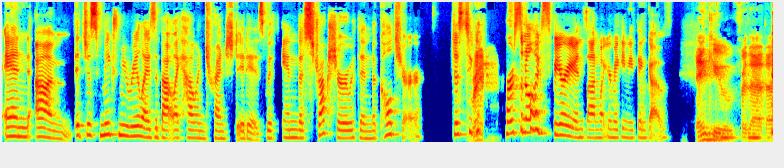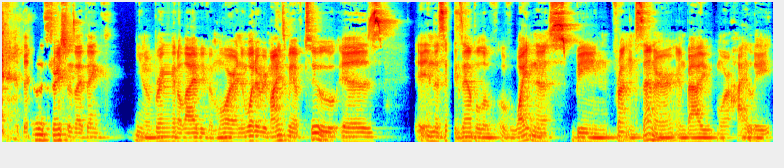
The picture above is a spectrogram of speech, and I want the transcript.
And um, it just makes me realize about like how entrenched it is within the structure, within the culture, just to right. get personal experience on what you're making me think of. Thank you for that. that the illustrations, I think, you know, bring it alive even more. And what it reminds me of too is in this example of, of whiteness being front and center and valued more highly.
